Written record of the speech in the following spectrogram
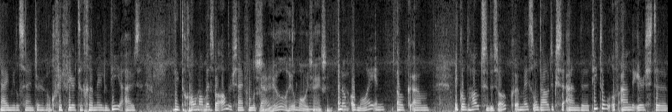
nou inmiddels zijn er ongeveer 40 melodieën uit. Die toch allemaal hoor. best wel anders zijn van Ze zijn elkaar. heel, heel mooi zijn ze. En ook, ook mooi. En ook, ehm, ik onthoud ze dus ook. Eh, meestal onthoud ik ze aan de titel of aan de eerste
